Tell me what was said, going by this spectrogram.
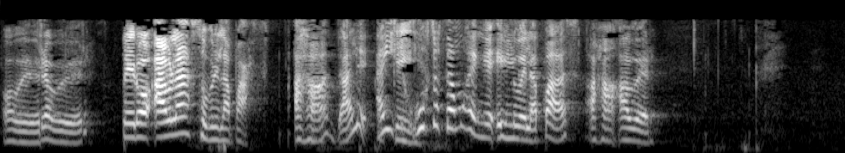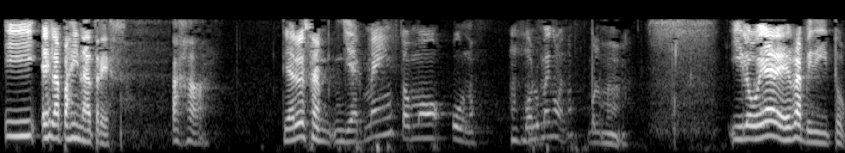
A ver, a ver. Pero habla sobre la paz. Ajá, dale. Ay, justo estamos en, en, lo de la paz. Ajá, a ver. Y es la página 3. Ajo. Diario de San Germain, tomo 1. Volumen 1. Volumen 1. Y lo voy a leer rapidito.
